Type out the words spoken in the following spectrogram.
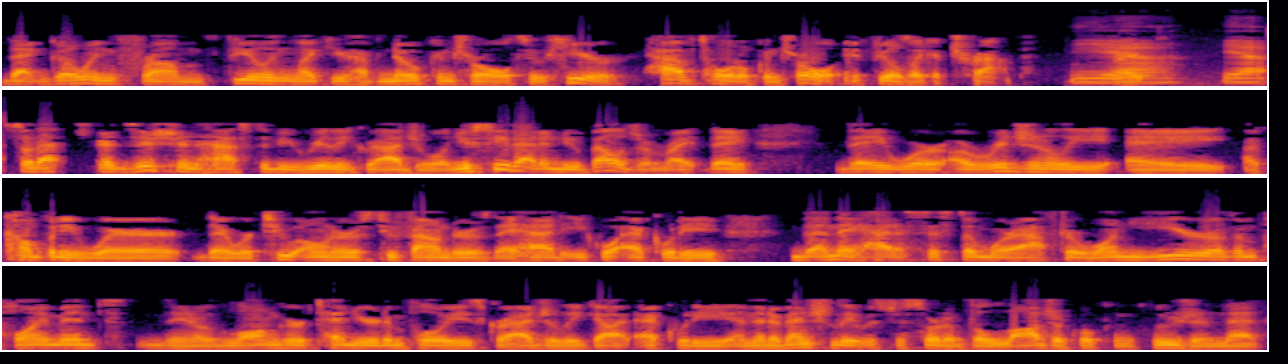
that going from feeling like you have no control to here have total control it feels like a trap Yeah. Right. Yeah. so that transition has to be really gradual. And you see that in New Belgium, right? They they were originally a, a company where there were two owners, two founders, they had equal equity. Then they had a system where after one year of employment, you know, longer tenured employees gradually got equity. And then eventually it was just sort of the logical conclusion that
